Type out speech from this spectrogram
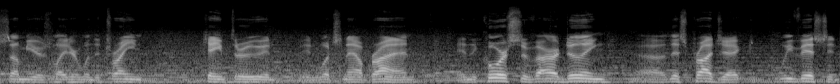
some years later when the train came through in, in what's now Bryan. In the course of our doing uh, this project, we visited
